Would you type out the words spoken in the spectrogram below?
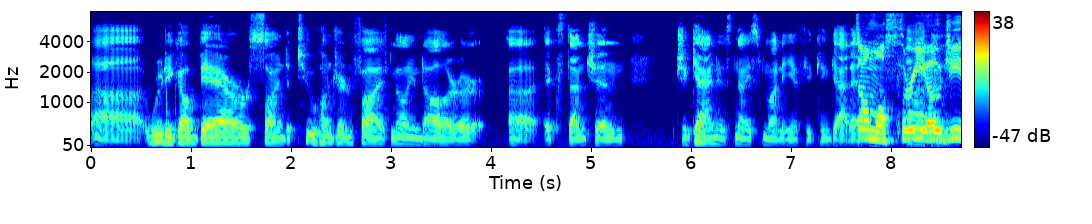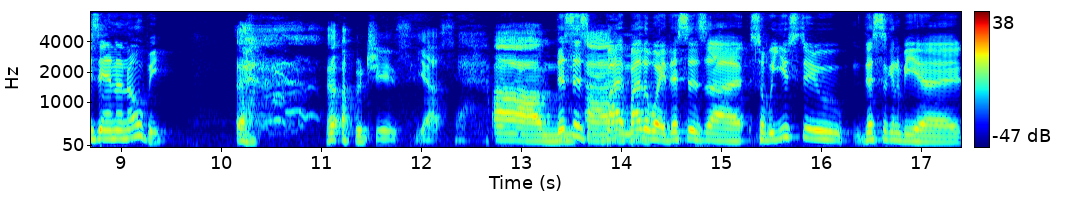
uh, Rudy Gobert signed a two hundred and five million dollar uh, extension, which again is nice money if you can get it. It's almost three uh, OGs and Anunoby. oh jeez, yes. Um, this is by, by, the way, this is uh so we used to this is going to be a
